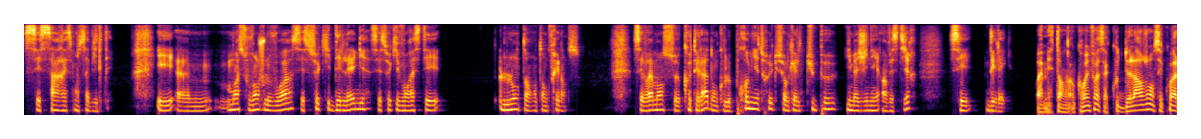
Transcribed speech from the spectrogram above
c'est sa responsabilité. Et euh, moi, souvent, je le vois, c'est ceux qui délèguent, c'est ceux qui vont rester longtemps en tant que freelance. C'est vraiment ce côté-là. Donc, le premier truc sur lequel tu peux imaginer investir, c'est délègue. Ouais, mais attends, encore une fois, ça coûte de l'argent. C'est quoi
